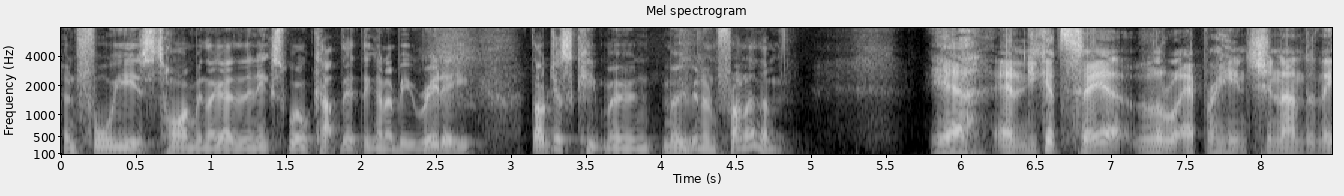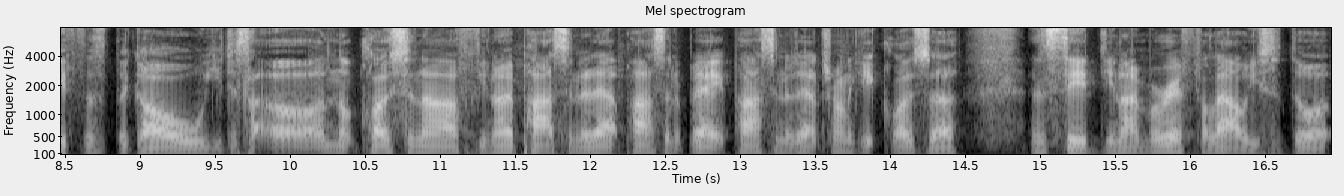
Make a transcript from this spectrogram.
in four years' time when they go to the next World Cup that they're going to be ready. They'll just keep moving moving in front of them. Yeah, and you could see it, a little apprehension underneath the, the goal. You're just like, oh, not close enough, you know, passing it out, passing it back, passing it out, trying to get closer. Instead, you know, Maria Folau used to do it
